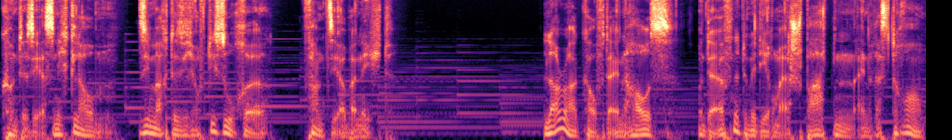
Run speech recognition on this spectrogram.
konnte sie es nicht glauben. Sie machte sich auf die Suche, fand sie aber nicht. Laura kaufte ein Haus und eröffnete mit ihrem Ersparten ein Restaurant.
